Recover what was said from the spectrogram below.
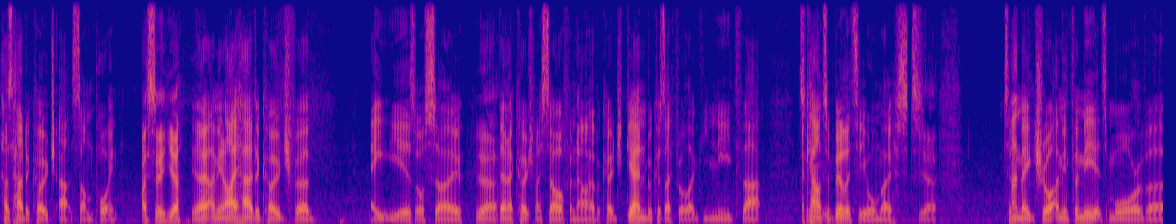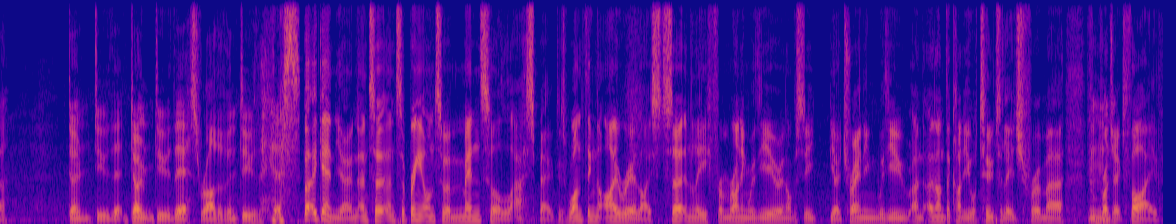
has had a coach at some point. I see. Yeah. Yeah, I mean, I had a coach for eight years or so. Yeah. Then I coached myself, and now I have a coach again because I feel like you need that To really- accountability almost Yeah. to And- make sure. I mean, for me, it's more of a don't do that, don't do this rather than do this. But again, yeah, and, and to and to bring it onto a mental aspect is one thing that I realised certainly from running with you and obviously you know training with you and, and under kind of your tutelage from uh, from Mhm. Project Five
